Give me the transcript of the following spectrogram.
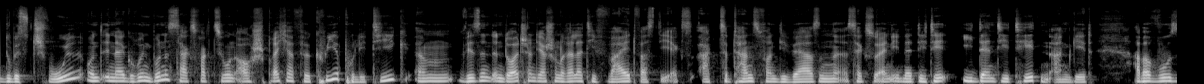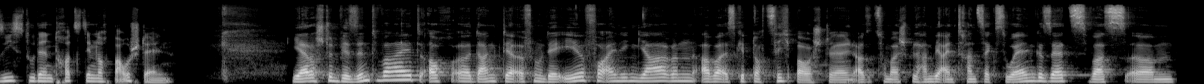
Du bist schwul und in der Grünen Bundestagsfraktion auch Sprecher für Queerpolitik. Ähm, wir sind in Deutschland ja schon relativ weit, was die Akzeptanz von diversen sexuellen Identitäten angeht. Aber wo siehst du denn trotzdem noch Baustellen? Ja, das stimmt. Wir sind weit, auch äh, dank der Öffnung der Ehe vor einigen Jahren. Aber es gibt noch zig Baustellen. Also zum Beispiel haben wir ein transsexuellen Gesetz, was ähm,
